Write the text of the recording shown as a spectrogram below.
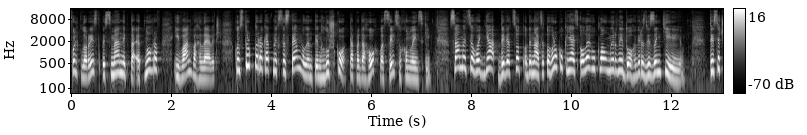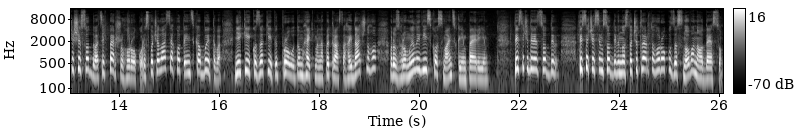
фольклорист, письменник та етнограф Іван Вагелевич, конструктор ракетних систем Валентин Глушко та педагог Василь Сухомлинський. Саме цього дня 911 року князь Олег уклав мирний договір з Візантією. 1621 року розпочалася Хотинська битва, в якій козаки під проводом гетьмана Петра Сагайдачного розгромили військо Османської імперії. 1909 1794 року засновано Одесу.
